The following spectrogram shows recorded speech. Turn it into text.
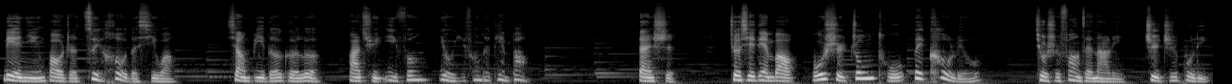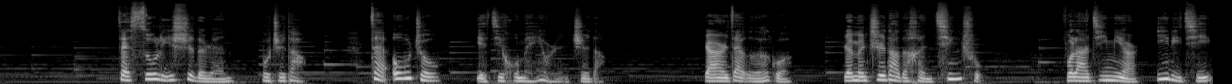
列宁抱着最后的希望，向彼得格勒发去一封又一封的电报，但是这些电报不是中途被扣留，就是放在那里置之不理。在苏黎世的人不知道，在欧洲也几乎没有人知道。然而在俄国，人们知道的很清楚。弗拉基米尔·伊里奇·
